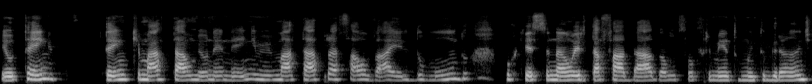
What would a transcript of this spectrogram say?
eu tenho tenho que matar o meu neném e me matar para salvar ele do mundo, porque senão ele está fadado a um sofrimento muito grande.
